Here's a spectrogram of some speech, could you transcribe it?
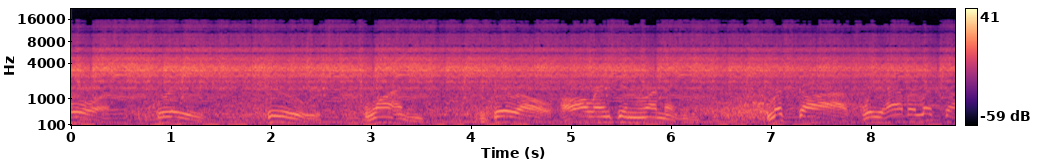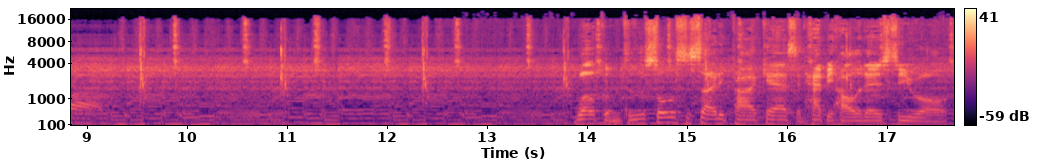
four, three, two, one, zero. All engine running. Liftoff. We have a liftoff. Welcome to the Solar Society podcast and happy holidays to you all.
